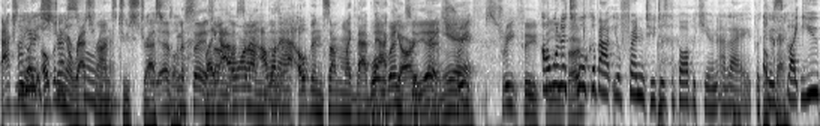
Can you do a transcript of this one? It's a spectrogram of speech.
actually I like opening a stressful, restaunt's too stressful. Yeah, I was gonna say, like I want to, I want to open something like that What we backyard to, yeah, thing. Yeah, street street food. For I want to talk about your friend who does the barbecue in LA because, Okay. like, you,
